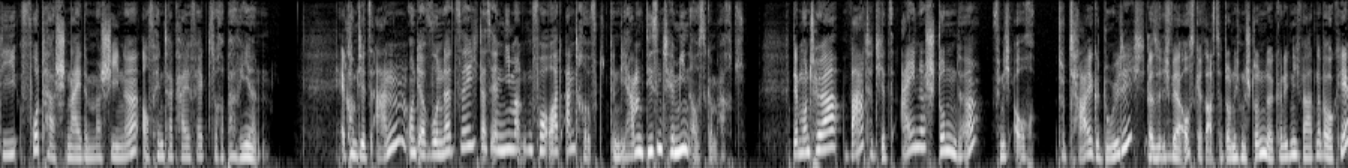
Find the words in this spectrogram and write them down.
die Futterschneidemaschine auf Hinterkaifeck zu reparieren. Er kommt jetzt an und er wundert sich, dass er niemanden vor Ort antrifft, denn die haben diesen Termin ausgemacht. Der Monteur wartet jetzt eine Stunde, finde ich auch total geduldig. Also ich wäre ausgerastet, doch nicht eine Stunde, könnte ich nicht warten, aber okay.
